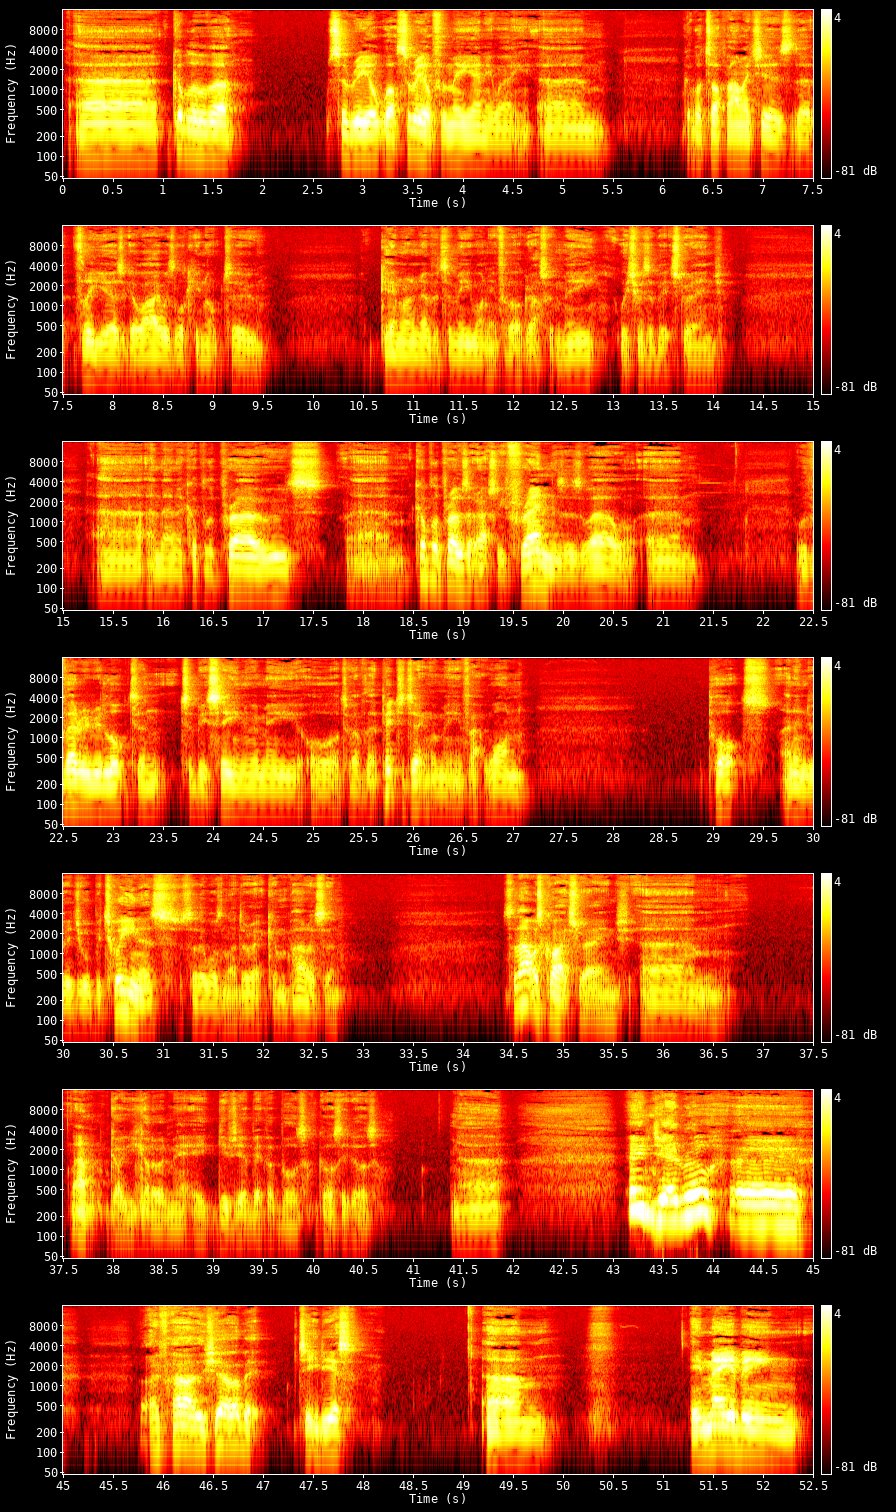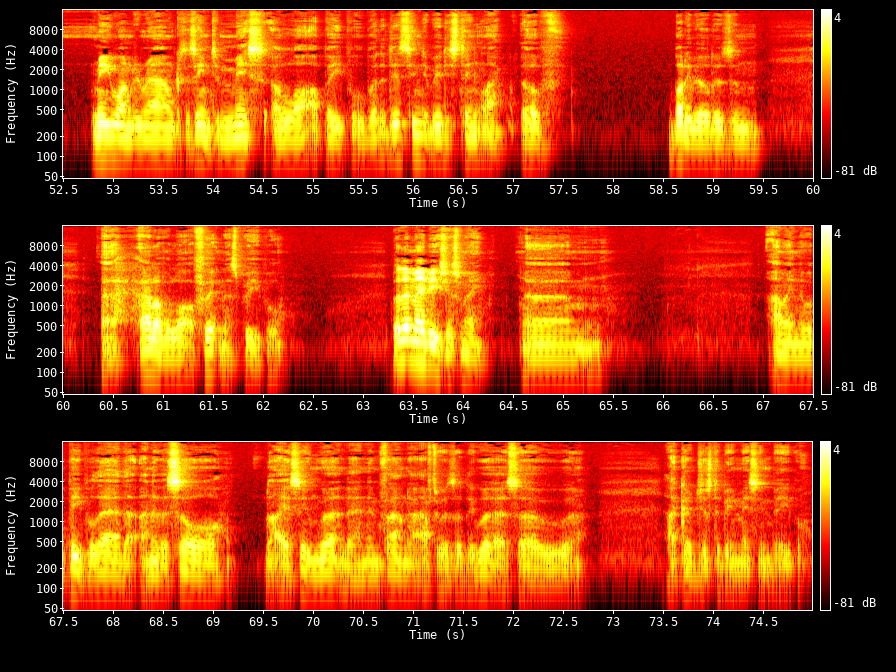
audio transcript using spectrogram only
Uh, a couple of surreal, well, surreal for me anyway. Um, a couple of top amateurs that three years ago I was looking up to came running over to me wanting photographs with me, which was a bit strange. Uh, and then a couple of pros, um, a couple of pros that are actually friends as well, um, were very reluctant to be seen with me or to have their picture taken with me. In fact, one put an individual between us so there wasn't a direct comparison. So that was quite strange. Um, and you got to admit, it gives you a bit of a buzz. Of course, it does. Uh, in general, uh, I found the show a bit tedious. Um, it may have been me wandering around because I seemed to miss a lot of people, but there did seem to be a distinct lack of bodybuilders and a hell of a lot of fitness people. But then maybe it's just me. Um, I mean, there were people there that I never saw that I assumed weren't there and then found out afterwards that they were, so uh, I could just have been missing people.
